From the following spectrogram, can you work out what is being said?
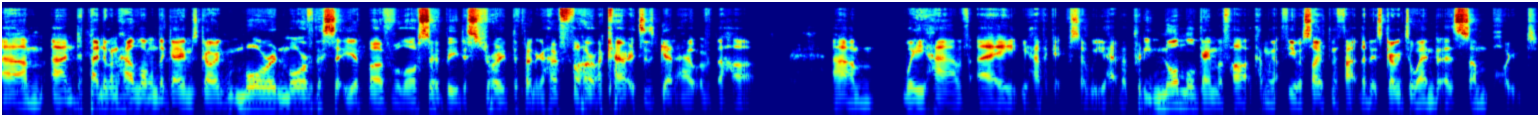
Um, and depending on how long the game's going, more and more of the city above will also be destroyed, depending on how far our characters get out of the heart. Um, we have a we have a game, so we have a pretty normal game of heart coming up for you, aside from the fact that it's going to end at some point.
